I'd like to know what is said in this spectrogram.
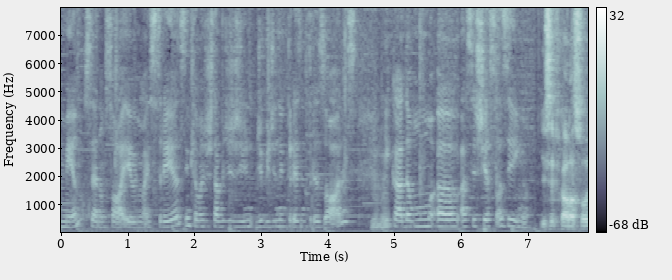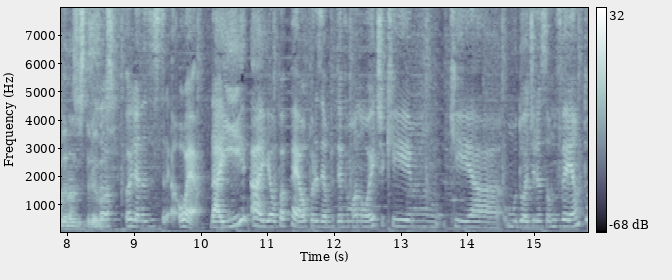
menos, eram só eu e mais três. Então a gente estava dividindo em três em três horas uhum. e cada um uh, assistia sozinho. E você ficava lá só olhando as estrelas? Só olhando as estrelas. Ué, daí aí é o papel. Por exemplo, teve uma noite que, que a, mudou a direção do vento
